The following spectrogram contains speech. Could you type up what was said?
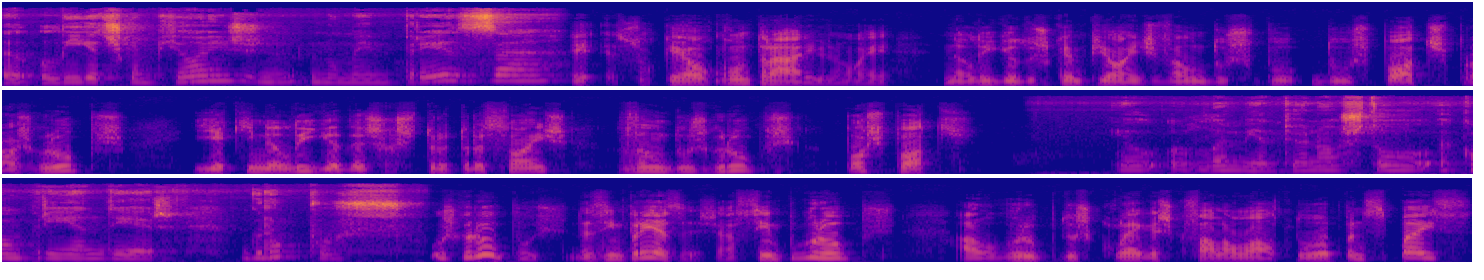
A Liga dos Campeões numa empresa. É, só que é ao contrário, não é? Na Liga dos Campeões vão dos, dos potes para os grupos e aqui na Liga das Reestruturações vão dos grupos para os potes. Eu lamento, eu não estou a compreender. Grupos? Os grupos das empresas. Há sempre grupos. Há o grupo dos colegas que falam alto no open space,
